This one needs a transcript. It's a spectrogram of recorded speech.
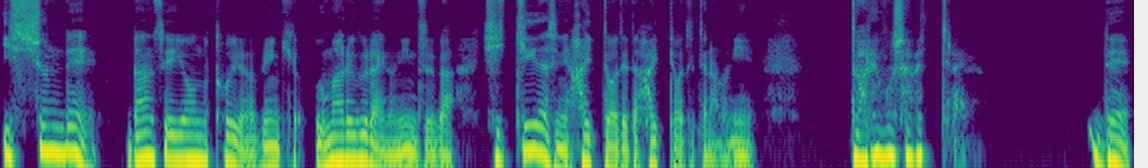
一瞬で、男性用のトイレの便器が埋まるぐらいの人数が、ひっきりなしに入っては出て、入っては出てなのに、誰も喋ってないのよ。で、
